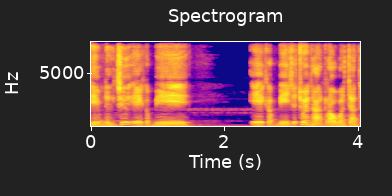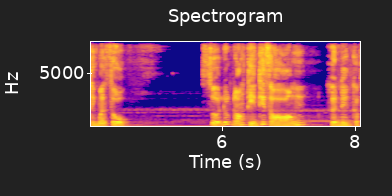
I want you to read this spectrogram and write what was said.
ทีมหนึ่งชื่อ A กับ B A กับ B จะช่วยงานเราวันจันทร์ถึงวันศุกร์ ส่วนลูกน้องทีมที่2คือ 1 กับ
